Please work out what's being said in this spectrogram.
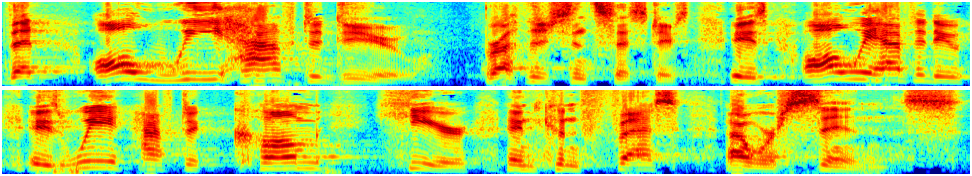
That all we have to do, brothers and sisters, is all we have to do is we have to come here and confess our sins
